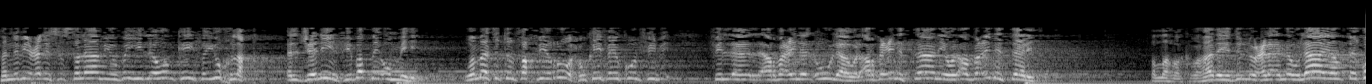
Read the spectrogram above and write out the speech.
فالنبي عليه الصلاة والسلام يبين لهم كيف يخلق الجنين في بطن أمه ومتى تنفخ فيه الروح وكيف يكون في في الأربعين الأولى والأربعين الثانية والأربعين الثالثة. الله أكبر. هذا يدل على أنه لا ينطق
